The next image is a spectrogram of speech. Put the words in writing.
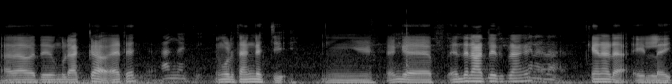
அதாவது உங்களோட அக்கா வேறு உங்களோட தங்கச்சி. ம், எங்க எந்த நாட்டில் இருக்கிறாங்க. கனடா. இல்லை.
